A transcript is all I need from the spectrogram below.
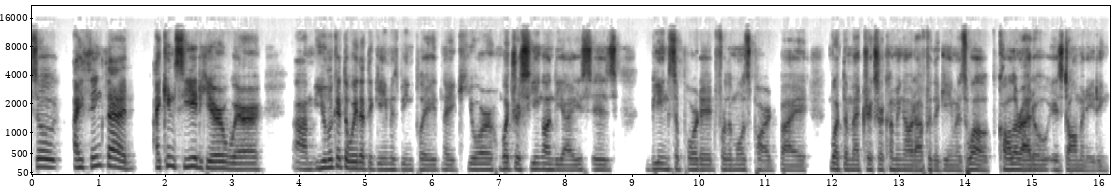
So I think that I can see it here where um, you look at the way that the game is being played, like your what you're seeing on the ice is being supported for the most part by what the metrics are coming out after the game as well. Colorado is dominating.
